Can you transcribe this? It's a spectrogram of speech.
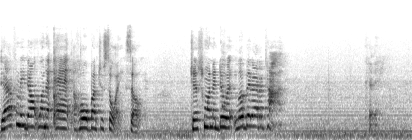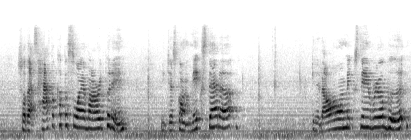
definitely don't want to add a whole bunch of soy so just want to do it a little bit at a time. Okay. So that's half a cup of soy I've already put in. We just gonna mix that up. Get it all mixed in real good.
